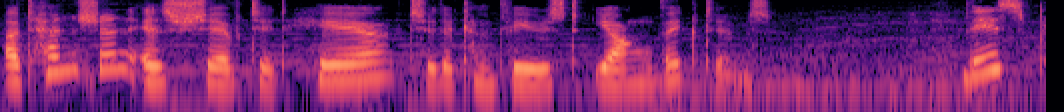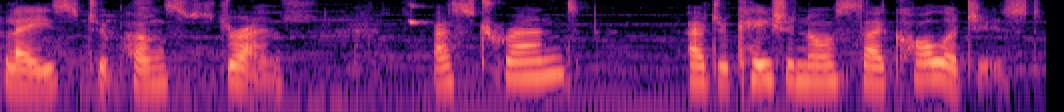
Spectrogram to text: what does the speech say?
attention is shifted here to the confused young victims. This plays to Peng's strength as trained educational psychologist.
